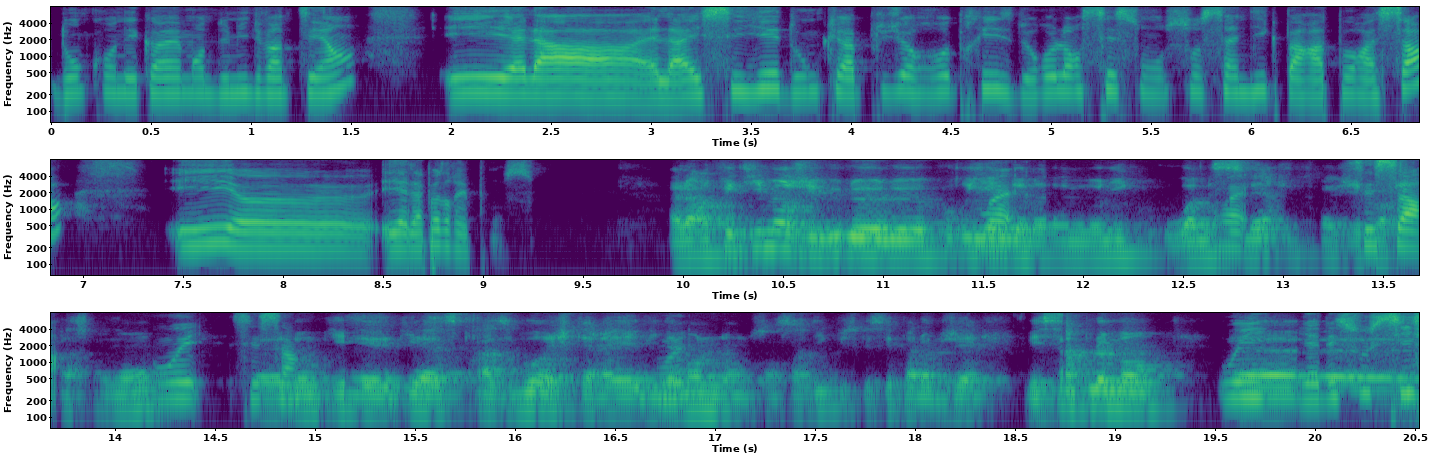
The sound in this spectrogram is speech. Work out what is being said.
Donc, on est quand même en 2021 et elle a, elle a essayé donc à plusieurs reprises de relancer son, syndic par rapport à ça et elle n'a pas de réponse. Alors, effectivement, j'ai vu le, courrier de Mme Monique Wamsler, c'est ça. son nom, oui, c'est euh, ça. Donc, qui est, à Strasbourg, et je tairai évidemment le nom de son syndic, puisque ce n'est pas l'objet. Mais simplement. Oui, il y a des euh, soucis.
